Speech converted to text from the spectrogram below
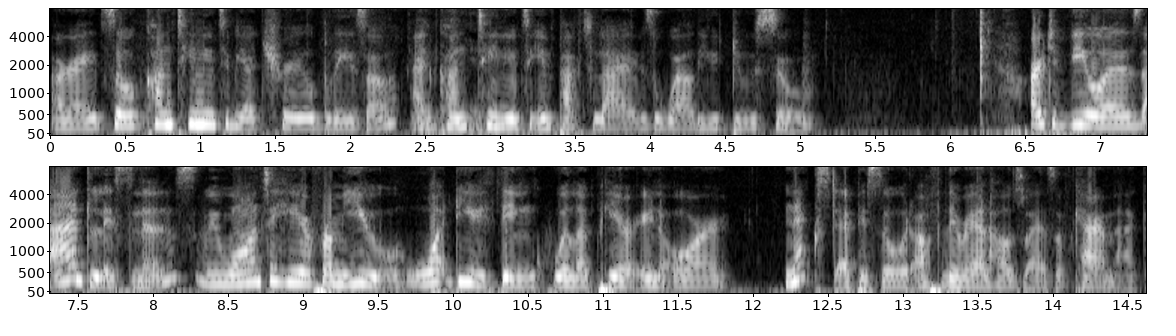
All right, so continue to be a trailblazer and Thank you. continue to impact lives while you do so. Art viewers and listeners, we want to hear from you. What do you think will appear in our next episode of The Real Housewives of Carimac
